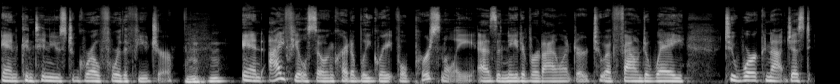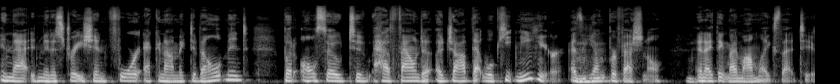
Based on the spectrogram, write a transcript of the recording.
and continues to grow for the future. Mm-hmm. And I feel so incredibly grateful personally as a native Rhode Islander to have found a way to work not just in that administration for economic development, but also to have found a, a job that will keep me here as mm-hmm. a young professional. Mm-hmm. And I think my mom likes that too.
